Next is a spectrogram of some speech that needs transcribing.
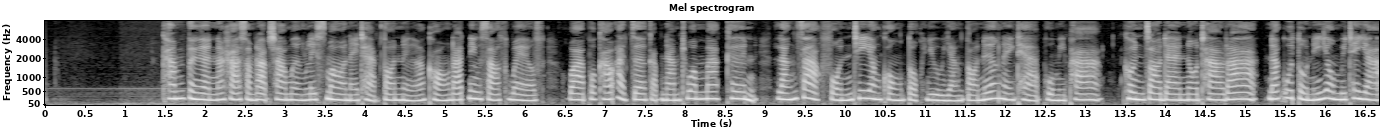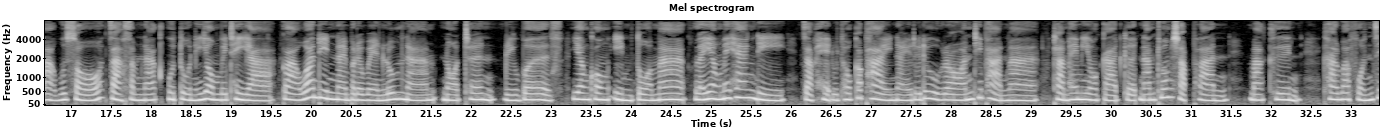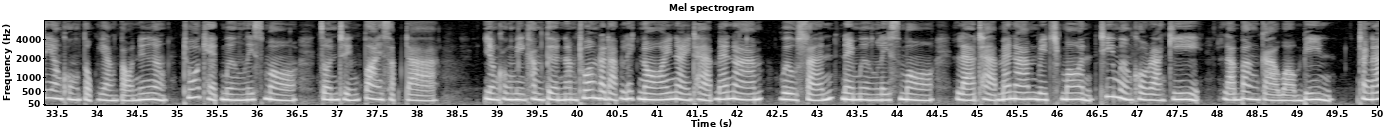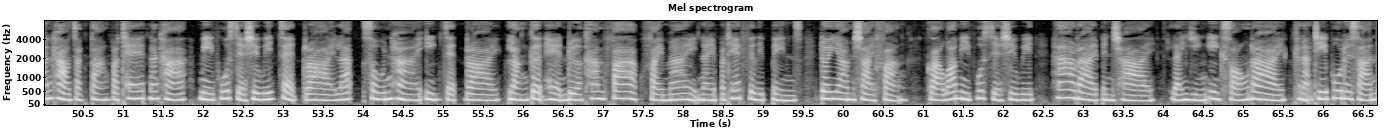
คำเตือนนะคะสำหรับชาวเมืองลิสมอร์ในแถบตอนเหนือของรัฐนิวเซาท์เวลส์ว่าพวกเขาอาจเจอกับน้ำท่วมมากขึ้น หลังจากฝนที่ยังคงตกอยู่อย่างต่อเนื่องในแถบภูมิภาค คุณจอแดนโนทารา นักอุตุนิยมวิทยาอาวุโส จากสำนักอุตุนิยมวิทยา กล่าวว่าดินในบริเวณลุ่มน้ำ Northern Rivers ยังคงอิ่มตัวมาก และยังไม่แห้งดี จากเหตุอุทกภัยในฤดูร้อนที่ผ่านมาทำให้มีโอกาสเกิดน้ำท่วมฉับพลันมากขึ้น คาดว่าฝนจะยังคงตกอย่างต่อเนื่อง ทั่วเขตเมืองลิสมอร์จนถึงปลายสัปดาห์ยังคงมีคำเตือนน้ำท่วมระดับเล็กน้อยในแถบแม่น้ำ วิลสัน ในเมืองลิสมอร์และแถบแม่น้ำริชมอนด์ที่เมืองโครากีและบังกาวาลบิน ทางด้านข่าวจากต่างประเทศนะคะ มีผู้เสียชีวิต 7 รายและสูญหายอีก 7 ราย หลังเกิดเหตุเรือข้ามฟากไฟไหม้ในประเทศฟิลิปปินส์ โดยยามชายฝั่งกล่าวว่ามีผู้เสียชีวิต 5 รายเป็นชาย และหญิงอีก 2 ราย ขณะที่ผู้โดยสาร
